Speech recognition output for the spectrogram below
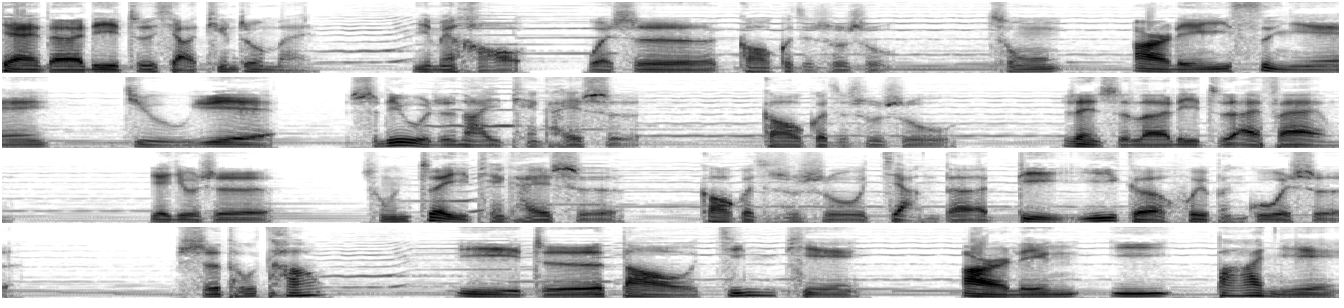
亲爱的荔枝小听众们，你们好，我是高个子叔叔。从二零一四年九月十六日那一天开始，高个子叔叔认识了荔枝 FM，也就是从这一天开始，高个子叔叔讲的第一个绘本故事《石头汤》，一直到今天，二零一八年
